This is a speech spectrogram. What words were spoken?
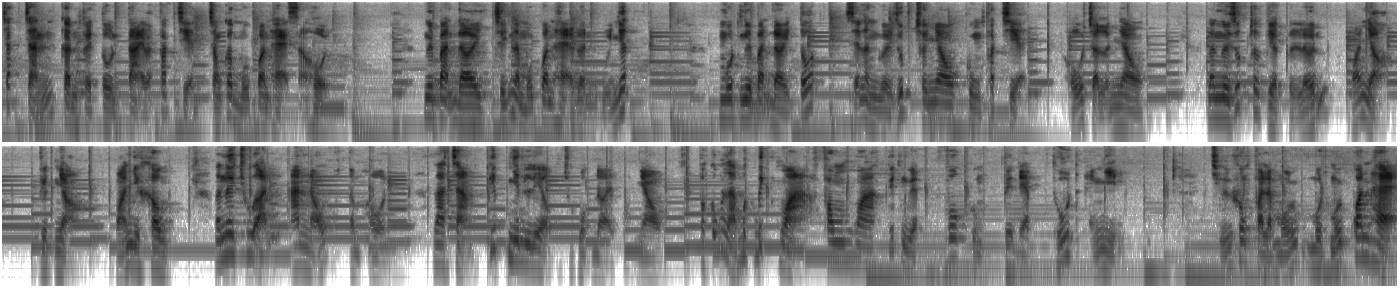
chắc chắn cần phải tồn tại và phát triển trong các mối quan hệ xã hội. Người bạn đời chính là mối quan hệ gần gũi nhất. Một người bạn đời tốt sẽ là người giúp cho nhau cùng phát triển, hỗ trợ lẫn nhau, là người giúp cho việc lớn hóa nhỏ, việc nhỏ hóa như không, là nơi trú ẩn an náu của tâm hồn, là chạm tiếp nhiên liệu cho cuộc đời của nhau và cũng là bức bích họa phong hoa tuyết nguyệt vô cùng tươi đẹp thu hút ánh nhìn. Chứ không phải là mối một mối quan hệ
